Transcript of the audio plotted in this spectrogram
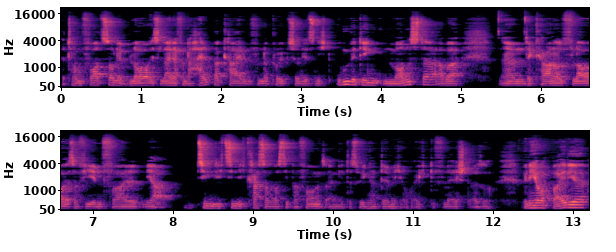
Der Tom Ford Solid Blanc ist leider von der Haltbarkeit und von der Produktion jetzt nicht unbedingt ein Monster, aber ähm, der Kernel Flower ist auf jeden Fall ja ziemlich, ziemlich krass, auch was die Performance angeht. Deswegen hat der mich auch echt geflasht. Also bin ich auch bei dir.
